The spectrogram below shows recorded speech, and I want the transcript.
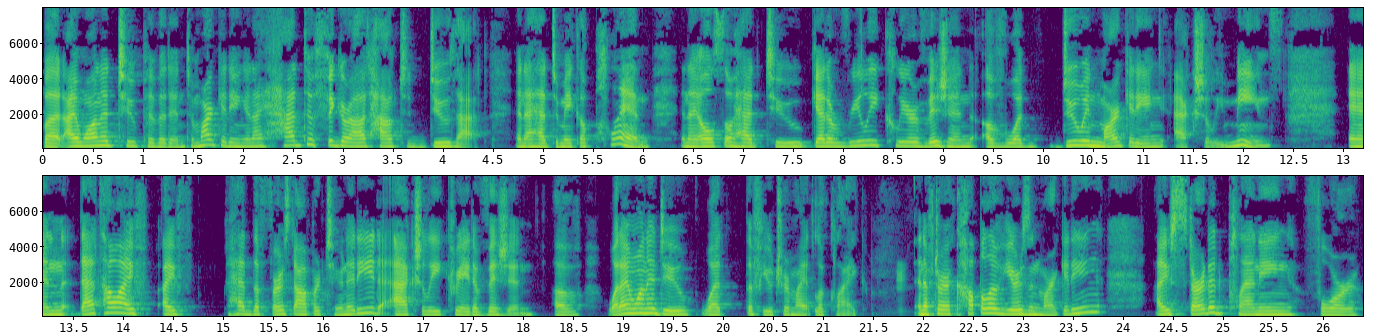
but I wanted to pivot into marketing and I had to figure out how to do that. And I had to make a plan. And I also had to get a really clear vision of what doing marketing actually means. And that's how I, I had the first opportunity to actually create a vision of what I want to do, what the future might look like. And after a couple of years in marketing, I started planning for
